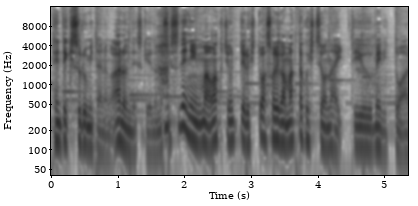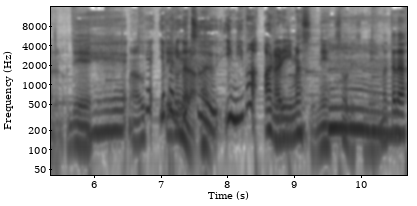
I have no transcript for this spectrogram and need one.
点滴するみたいなのがあるんですけれどもすでにまあワクチン打ってる人はそれが全く必要ないっていうメリットはあるので。まあ打ってるなら意味はある？ありますねうんそうですね、まあ、ただ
